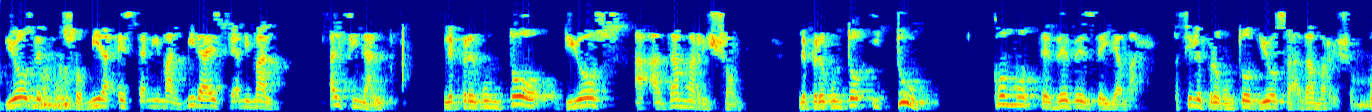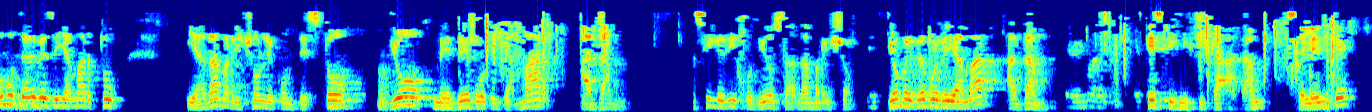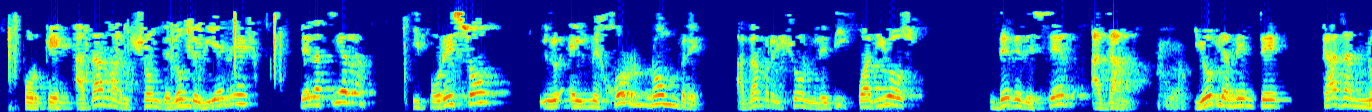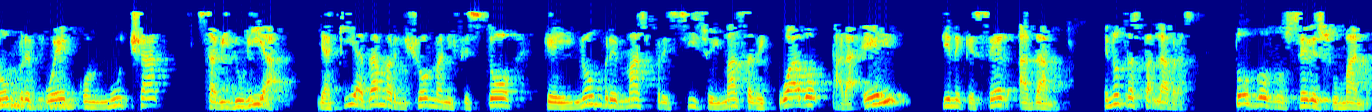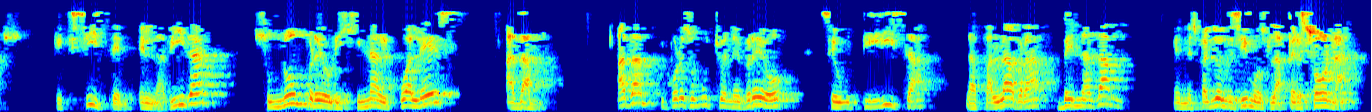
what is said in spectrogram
Dios le puso, mira este animal, mira este animal. Al final le preguntó Dios a Adam Rishon, le preguntó, ¿y tú cómo te debes de llamar? Así le preguntó Dios a Adama Rishon, ¿cómo te debes de llamar tú? Y Adama Rishon le contestó, yo me debo de llamar Adam. Así le dijo Dios a Adam Rishon, yo me debo de llamar Adam. ¿Qué significa Adam? Excelente, porque Adam Rishon, ¿de dónde viene? De la tierra. Y por eso el mejor nombre Adam Rishon le dijo a Dios, debe de ser Adam. Y obviamente cada nombre fue con mucha sabiduría. Y aquí Adam Arishon manifestó que el nombre más preciso y más adecuado para él tiene que ser Adam. En otras palabras, todos los seres humanos que existen en la vida, su nombre original, ¿cuál es? Adam. Adam, y por eso mucho en hebreo se utiliza la palabra Ben Adam. En español decimos la persona,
